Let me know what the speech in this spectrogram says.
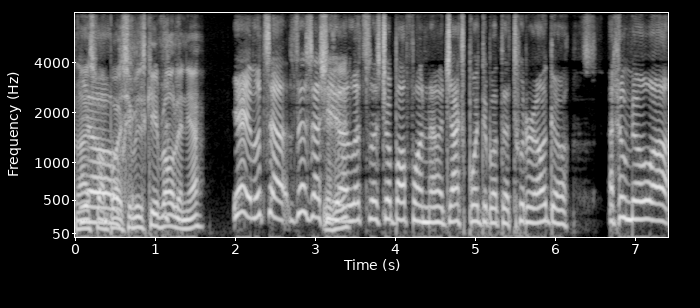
Nice Yo. one, boy. Should we just keep rolling? Yeah. Yeah, let's uh, let's actually uh, let's let's jump off on uh, Jack's point about the Twitter algo. I don't know. Uh,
